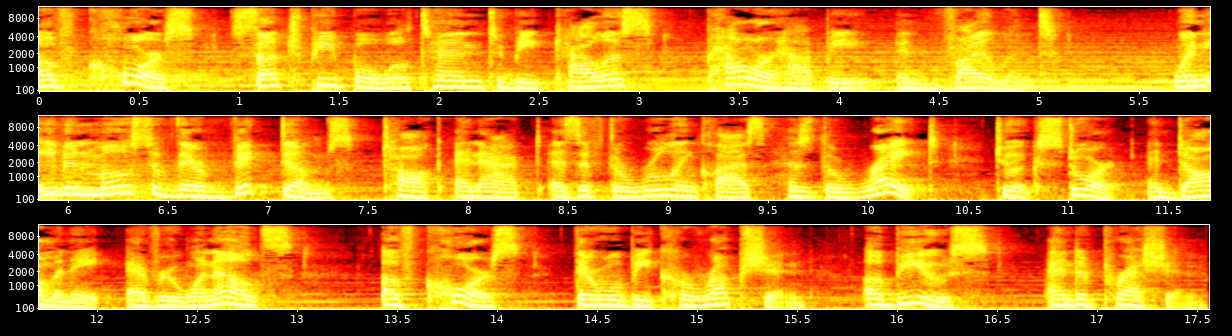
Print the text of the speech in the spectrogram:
Of course, such people will tend to be callous, power happy, and violent. When even most of their victims talk and act as if the ruling class has the right to extort and dominate everyone else, of course, there will be corruption, abuse, and oppression.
